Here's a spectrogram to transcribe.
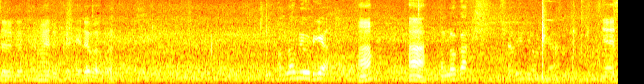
दुर्गापुर में रुका है रे बाबा। हम लोग भी उठ गया। हाँ? हाँ। हम लोग का छवि भी उठ गया। यस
